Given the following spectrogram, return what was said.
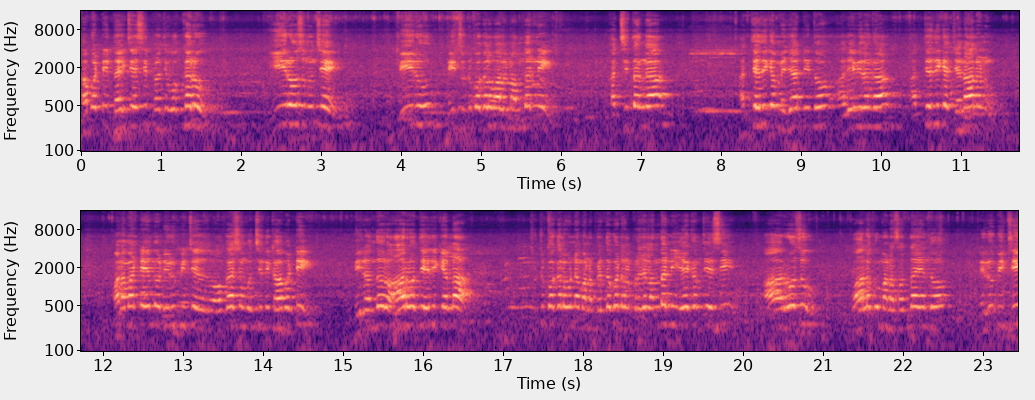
కాబట్టి దయచేసి ప్రతి ఒక్కరూ ఈ రోజు నుంచే మీరు మీ చుట్టుపక్కల వాళ్ళను అందరినీ ఖచ్చితంగా అత్యధిక మెజార్టీతో అదేవిధంగా అత్యధిక జనాలను మనమంటే ఏందో నిరూపించే అవకాశం వచ్చింది కాబట్టి మీరందరూ ఆరో తేదీకెల్లా చుట్టుపక్కల ఉన్న మన పెద్దకొట్టల ప్రజలందరినీ ఏకం చేసి ఆ రోజు వాళ్ళకు మన సత్తా ఏందో నిరూపించి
